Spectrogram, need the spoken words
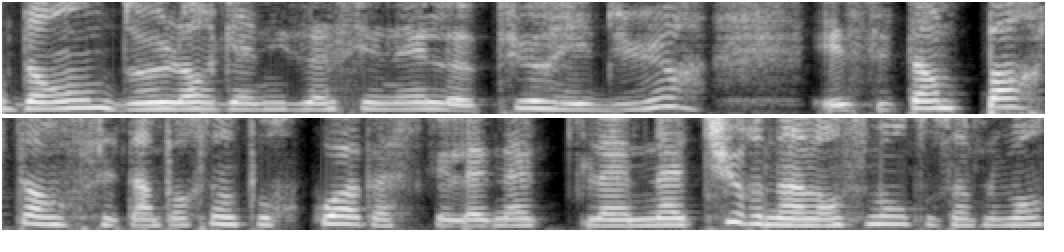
dans de l'organisationnel pur et dur. Et c'est important. C'est important pourquoi? Parce que la, la nature d'un lancement, tout simplement,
